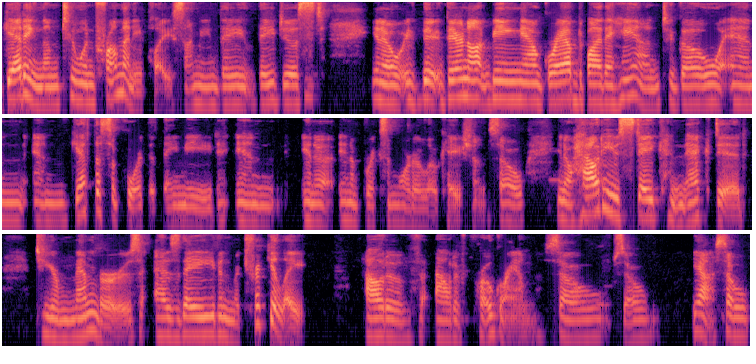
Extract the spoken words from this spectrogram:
getting them to and from any place. I mean they they just you know they're, not being now grabbed by the hand to go and and get the support that they need in in a in a bricks and mortar location. So you know how do you stay connected to your members as they even matriculate out of out of program? So so yeah so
